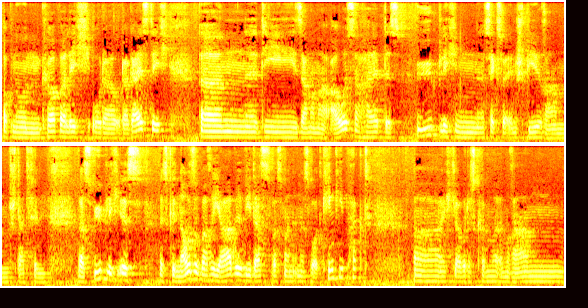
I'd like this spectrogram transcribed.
ob nun körperlich oder, oder geistig, die, sagen wir mal, außerhalb des üblichen sexuellen Spielrahmens stattfinden. Was üblich ist, ist genauso variabel wie das, was man in das Wort kinky packt. Äh, ich glaube, das können wir im Rahmen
